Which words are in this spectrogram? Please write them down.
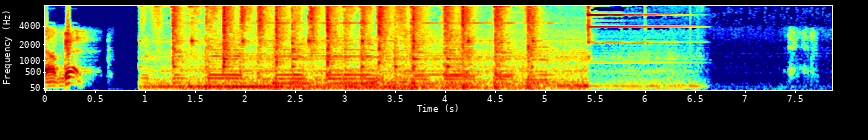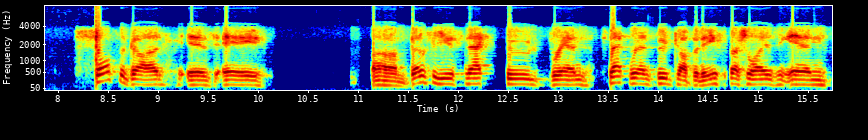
Sounds good. Salsa God is a um, better for you snack food brand, snack brand food company specializing in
